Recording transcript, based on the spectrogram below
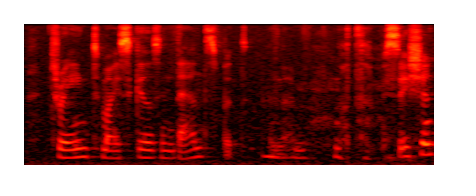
trained my skills in dance, but Mm. and I'm not a musician,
